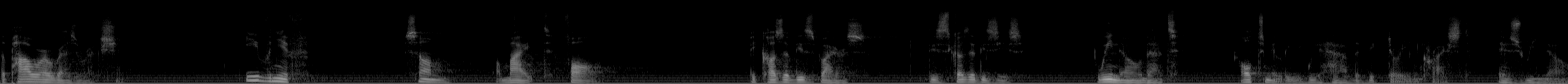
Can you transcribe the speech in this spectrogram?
the power of resurrection, even if some might fall because of this virus, this because of disease, we know that ultimately we have the victory in Christ as we know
